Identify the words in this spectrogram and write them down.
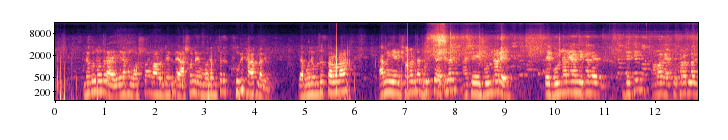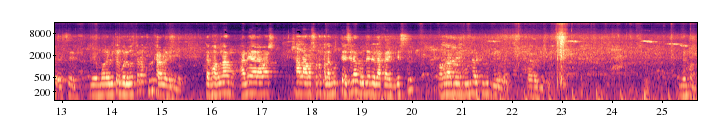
দেখুন বন্ধুরা, এরকম অসহায় মানুষ দেখলে আসলে মনের ভিতরে খুবই খারাপ লাগে। যা বলে বুঝতে পারব না। আমি এই সকালটা ঘুরতে আসছিলাম, আর সেই বুন্ডারে এই বুন্দারে আমি এখানে দেখি, আমার এত খারাপ লাগে যে মনের ভিতরে বলি বলতে খুবই খারাপ লেগেছিল তা ভাবলাম, আমি আর আমার শালা, আমার ছোটো শালা ঘুরতে এসেছিলাম, ওদের এলাকায় এসেছি। ভাবলাম আমি বুন্দারে কিছু দিয়ে দেয় দেখুন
